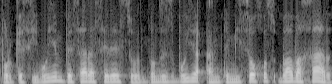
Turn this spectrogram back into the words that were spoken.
porque si voy a empezar a hacer esto, entonces voy a, ante mis ojos va a bajar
